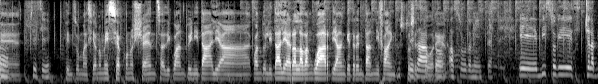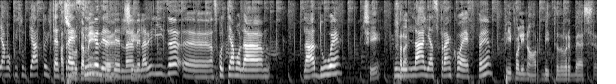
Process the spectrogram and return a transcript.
Mm, sì, sì. che insomma siano messi a conoscenza di quanto in Italia, quando l'Italia era all'avanguardia anche 30 anni fa in questo esatto, settore. assolutamente. E visto che ce l'abbiamo qui sul piatto il test pressing Assolutamente, de- del- sì. della release, eh, ascoltiamo la, la A2, Sì, quindi Fra- l'alias Franco F. People in Orbit dovrebbe essere.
